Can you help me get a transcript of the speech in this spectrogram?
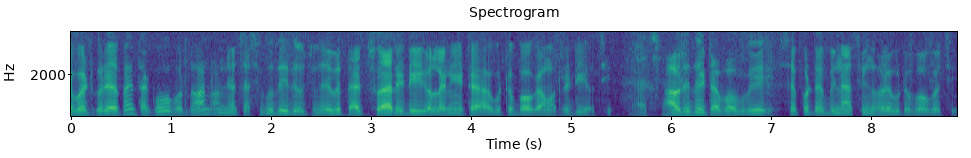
ଆଭଏଡ଼୍ କରିବା ପାଇଁ ତାକୁ ବର୍ତ୍ତମାନ ଅନ୍ୟ ଚାଷୀକୁ ଦେଇ ଦେଉଛୁ ଏବେ ତାର ଛୁଆ ରେଡ଼ି ହେଇଗଲାଣି ଏଇଟା ଗୋଟେ ବଗ୍ ଆମର ରେଡ଼ି ଅଛି ଆହୁରି ଦୁଇଟା ବଗ୍ ବି ସେପଟେ ବିନା ସିଂହରେ ଗୋଟେ ବଗ୍ ଅଛି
